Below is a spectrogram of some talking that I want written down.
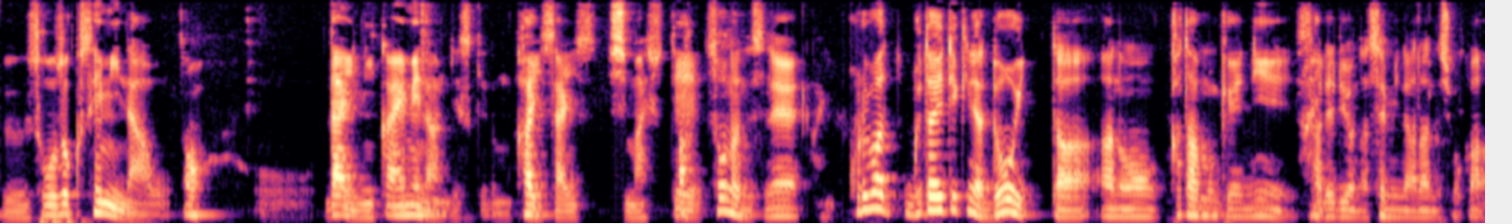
う相続セミナーを第2回目なんですけども、はい。開催しまして、あそうなんですね。はい。これは具体的にはどういった、あの、方向けにされるようなセミナーなんでしょうか、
